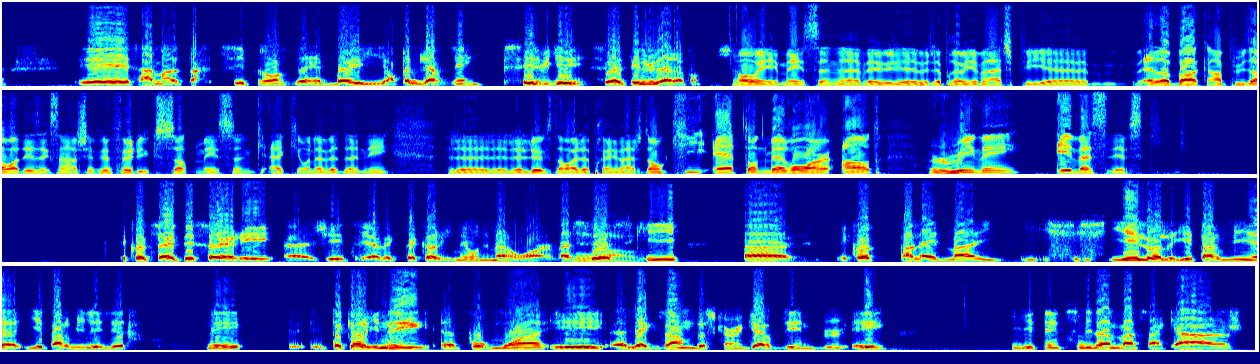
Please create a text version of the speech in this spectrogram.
et ça a mal parti. Puis on se disait, bah, ils n'ont pas de gardien. Puis c'est lui qui a été lui la réponse. Oh oui, Mason avait eu le, premier match. Puis euh, en plus d'avoir des excellents chiffres, il a fallu qu'il sorte Mason à qui on avait donné le, luxe d'avoir le premier match. Donc, qui est ton numéro un entre Rene et Vasilevski? Écoute, ça a été serré. Euh, j'ai été avec Pecorine au numéro 1. Vasilevski, euh, écoute, honnêtement, il, est là, Il est parmi, euh, il est parmi l'élite. Mais Pecorine, pour moi, est l'exemple de ce qu'un gardien de but est. Il est intimidant devant sa cage.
